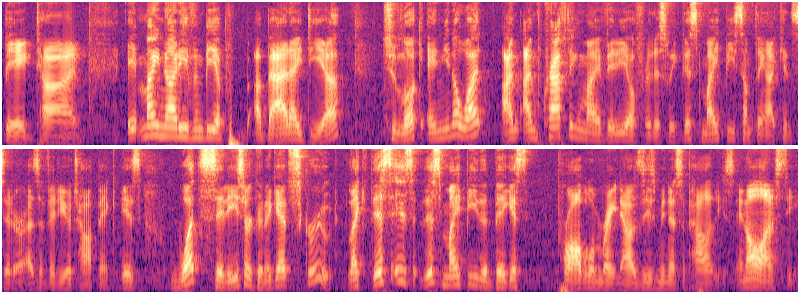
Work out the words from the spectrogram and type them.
big time. It might not even be a, a bad idea to look. And you know what? I'm, I'm crafting my video for this week. This might be something I consider as a video topic. Is what cities are going to get screwed? Like this is this might be the biggest problem right now is these municipalities. In all honesty,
